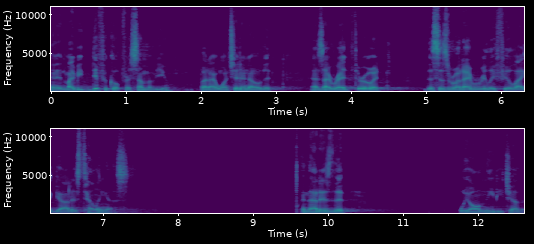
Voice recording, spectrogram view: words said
And it might be difficult for some of you, but I want you to know that as I read through it, this is what I really feel like God is telling us. And that is that we all need each other.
